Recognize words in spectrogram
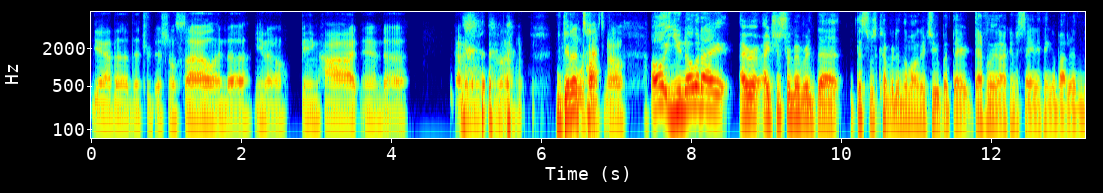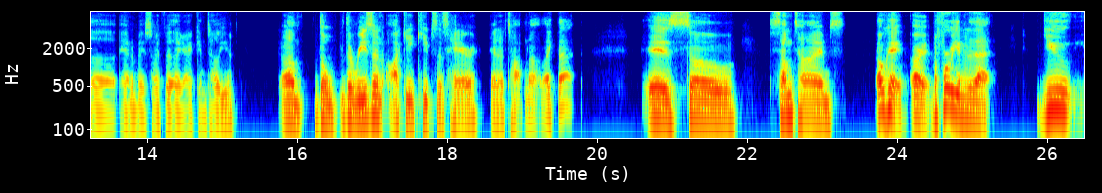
Yeah, the the traditional style and uh, you know, being hot and uh having uh, Get a cool top. hairstyle. Oh, you know what I I re- I just remembered that this was covered in the manga too, but they're definitely not going to say anything about it in the anime, so I feel like I can tell you. Um, the the reason Aki keeps his hair in a top knot like that is so sometimes. Okay, all right. Before we get into that, you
